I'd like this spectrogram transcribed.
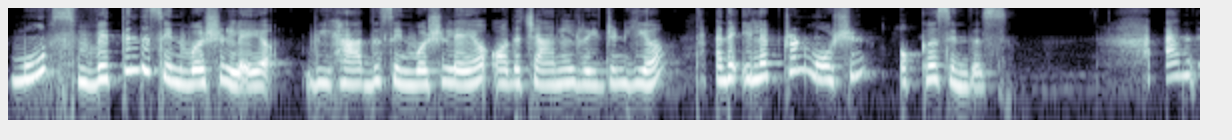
moves within this inversion layer we have this inversion layer or the channel region here and the electron motion occurs in this. And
